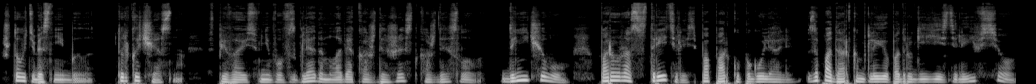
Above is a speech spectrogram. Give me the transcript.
Что у тебя с ней было? Только честно. Впиваюсь в него взглядом, ловя каждый жест, каждое слово. Да ничего. Пару раз встретились, по парку погуляли. За подарком для ее подруги ездили, и все.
